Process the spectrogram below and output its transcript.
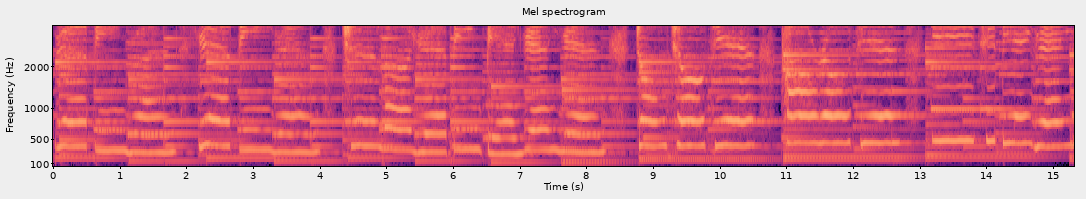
月饼圆，月饼圆，吃了月饼变圆圆。中秋节，烤肉节，一起变圆圆。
